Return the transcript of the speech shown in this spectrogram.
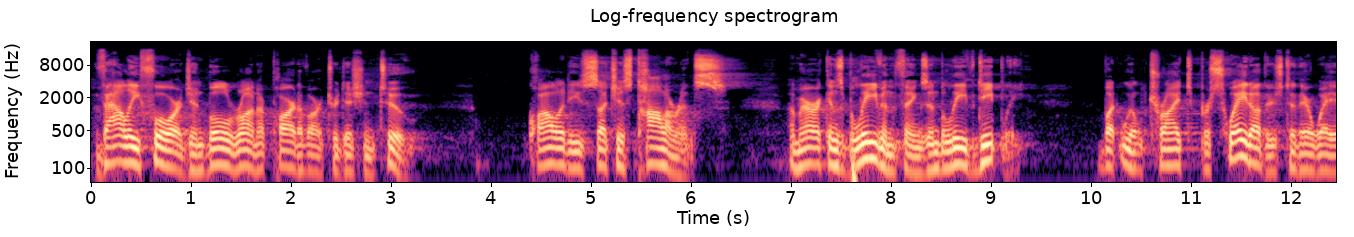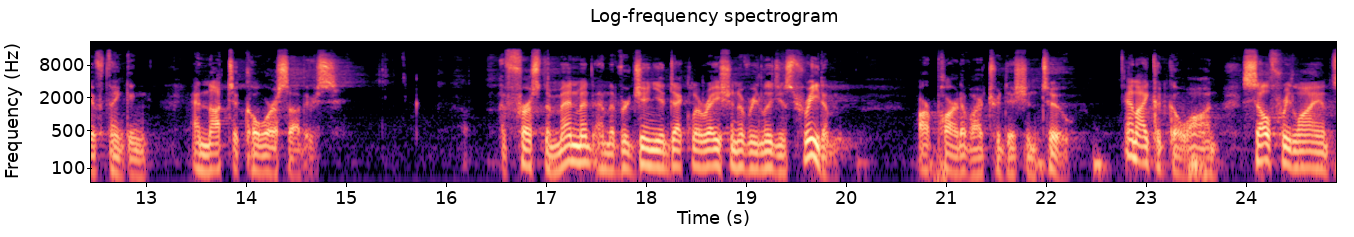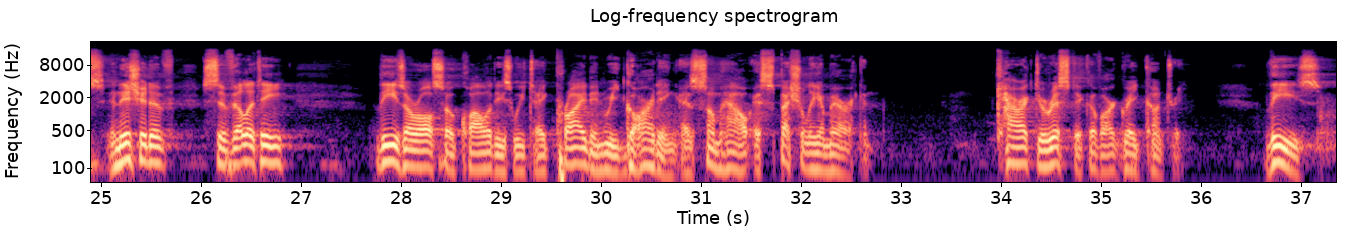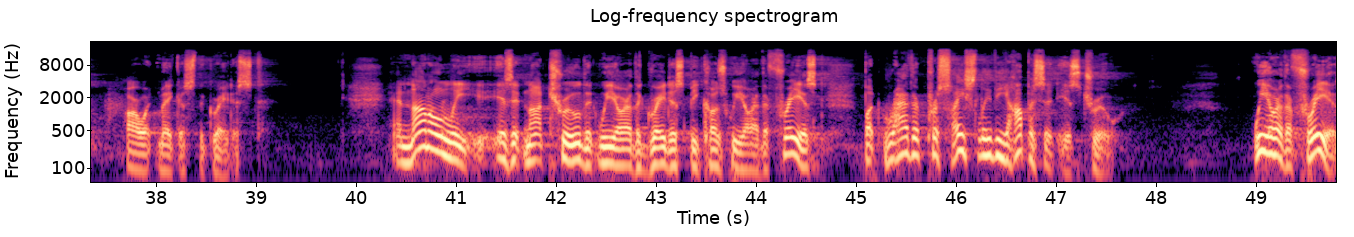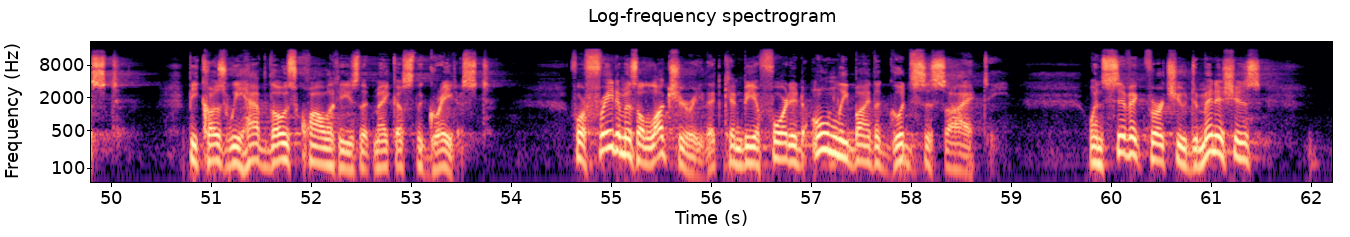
Valley Forge and Bull Run are part of our tradition too. Qualities such as tolerance. Americans believe in things and believe deeply but will try to persuade others to their way of thinking and not to coerce others. The First Amendment and the Virginia Declaration of Religious Freedom are part of our tradition too. And I could go on. Self reliance, initiative, civility, these are also qualities we take pride in regarding as somehow especially American, characteristic of our great country. These are what make us the greatest. And not only is it not true that we are the greatest because we are the freest, but rather precisely the opposite is true. We are the freest because we have those qualities that make us the greatest. For freedom is a luxury that can be afforded only by the good society. When civic virtue diminishes,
